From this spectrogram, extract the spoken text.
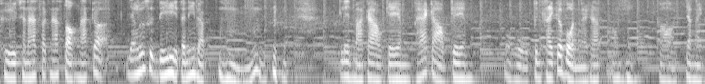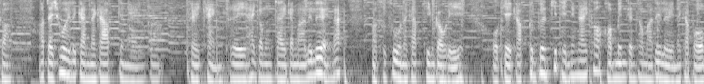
คือชนะสักนัดสองนัดก็ยังรู้สึกดี แต่นี่แบบเล่นมาเก้าเกม แพ้เก้าเกม โอ้โห เป็นใครก็บ่นนะครับ ก็ยังไงก็เอาใจช่วยเลยกันนะครับ ยังไงเราก็เคยแข่งเคยให้กำลังใจกันมาเรื่อยๆนะก็สู้ๆนะครับทีมเกาหลี โอเคครับ เพื่อนๆคิดเห็นยังไงก็คอมเมนต์กันเข้ามาได้เลยนะครับผม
